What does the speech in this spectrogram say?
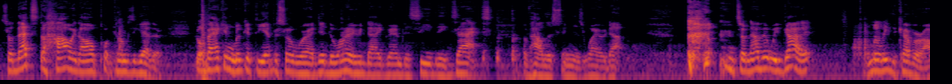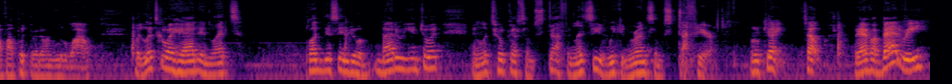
So that's the how it all put, comes together. Go back and look at the episode where I did the wire diagram to see the exacts of how this thing is wired up. so now that we've got it, I'm going to leave the cover off. I'll put that on a little while. But let's go ahead and let's plug this into a battery into it and let's hook up some stuff and let's see if we can run some stuff here. Okay, so we have a battery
